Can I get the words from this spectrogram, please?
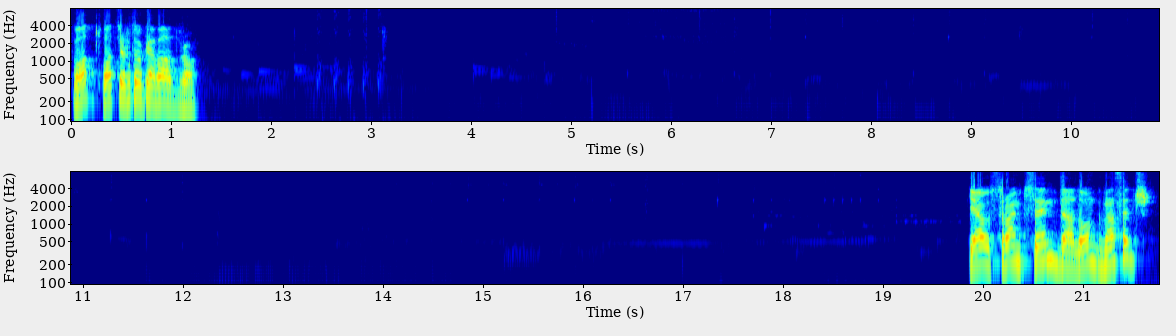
What? What you're talking about, bro? Yeah, I was trying to send a long message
